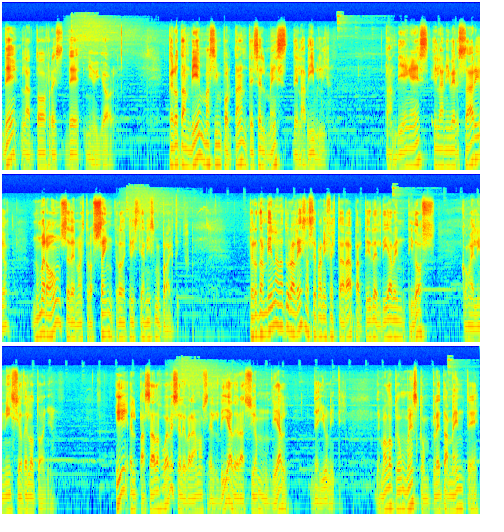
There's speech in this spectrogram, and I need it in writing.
de las torres de New York. Pero también más importante es el mes de la Biblia. También es el aniversario número 11 de nuestro centro de cristianismo práctico. Pero también la naturaleza se manifestará a partir del día 22 con el inicio del otoño. Y el pasado jueves celebramos el Día de Oración Mundial de Unity. De modo que un mes completamente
